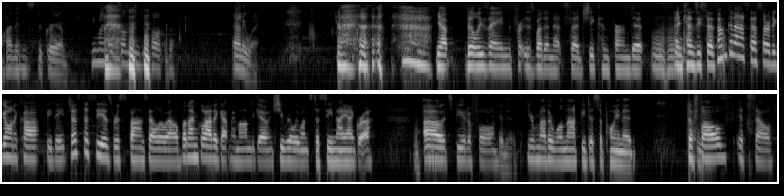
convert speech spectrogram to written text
on Instagram. He might have something to talk about. Anyway, yep, Billy Zane is what Annette said. She confirmed it. mhm. And Kenzie says, I'm going to ask SR to go on a coffee date just to see his response, lol. But I'm glad I got my mom to go, and she really wants to see Niagara. Oh, it's beautiful. it is Your mother will not be disappointed. The falls itself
